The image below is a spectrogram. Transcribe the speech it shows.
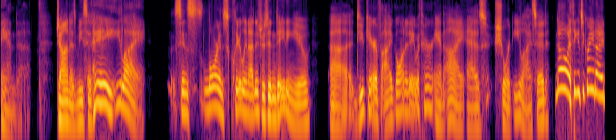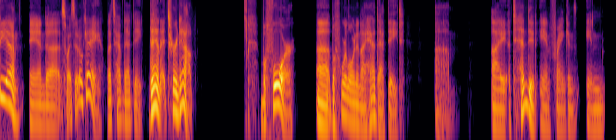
And uh, John, as me, said, Hey, Eli, since Lauren's clearly not interested in dating you, uh, do you care if I go on a date with her? And I, as short Eli, said, No, I think it's a great idea. And uh, so I said, Okay, let's have that date. Then it turned out before uh, before Lauren and I had that date, um, I attended Anne Frank and in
